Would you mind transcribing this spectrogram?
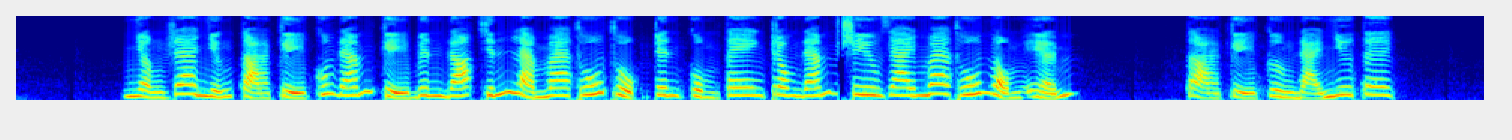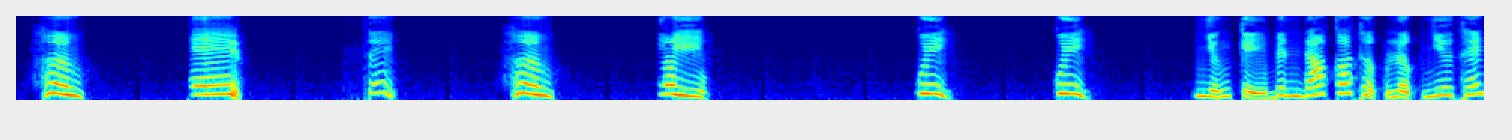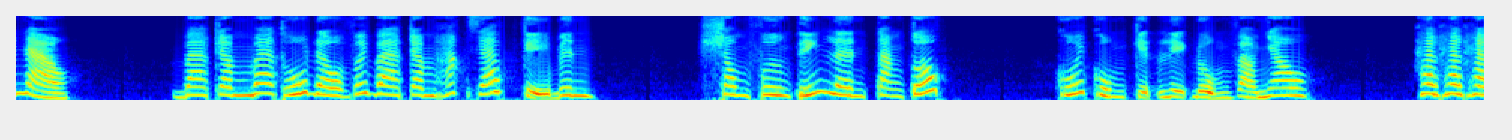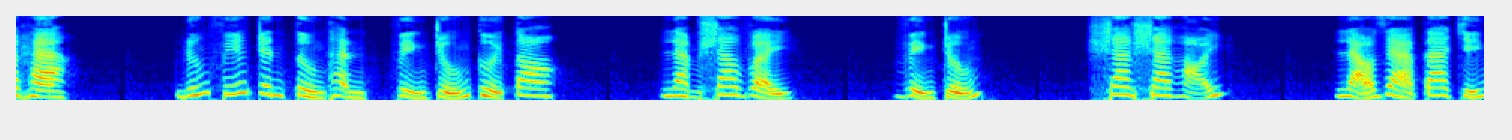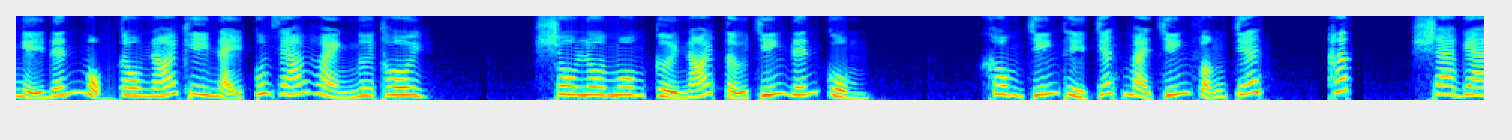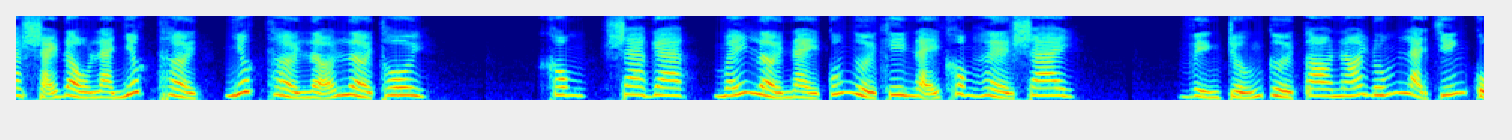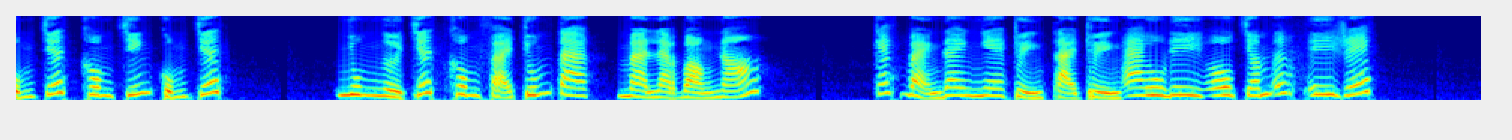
Nhận ra những tọa kỵ của đám kỵ binh đó chính là ma thú thuộc trên cùng ten trong đám siêu dai ma thú mộng yểm. Tọa kỵ cường đại như T. Hơn. E. T. Hơn. Y. Quy. Quy. Những kỵ binh đó có thực lực như thế nào? 300 ma thú đâu với 300 hắc giáp kỵ binh? Song phương tiến lên tăng tốt. Cuối cùng kịch liệt đụng vào nhau. Ha ha ha ha. Đứng phía trên tường thành, viện trưởng cười to. Làm sao vậy? Viện trưởng. Sa sa hỏi. Lão già ta chỉ nghĩ đến một câu nói khi nãy của giáo hoàng ngươi thôi. Solomon cười nói tự chiến đến cùng. Không chiến thì chết mà chiến vẫn chết. Hất! Saga sải đầu là nhất thời, nhất thời lỡ lời thôi. Không, Saga, mấy lời này của người khi nãy không hề sai. Viện trưởng cười to nói đúng là chiến cũng chết, không chiến cũng chết. Nhung người chết không phải chúng ta, mà là bọn nó. Các bạn đang nghe truyện tại truyện audio.fiz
